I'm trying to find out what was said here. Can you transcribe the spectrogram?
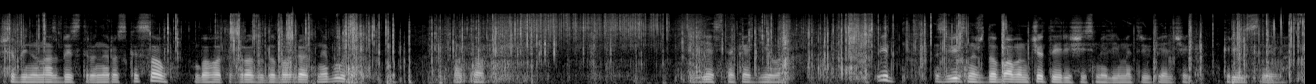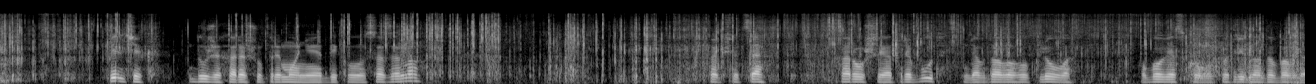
щоб він у нас швидко не розкисав. Багато зразу додавати не буду. Отак. Є таке діло. І, звісно ж, додамо 4-6 мм пельчик кріль слива. Пельчик дуже хорошо приманює дикого сазана. Так що це хороший атрибут для вдалого кльова. Обов'язково потрібно додати.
